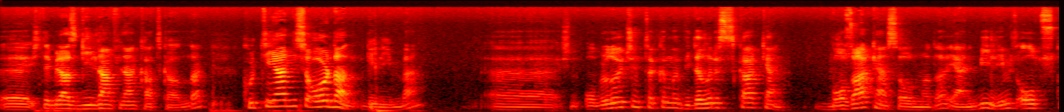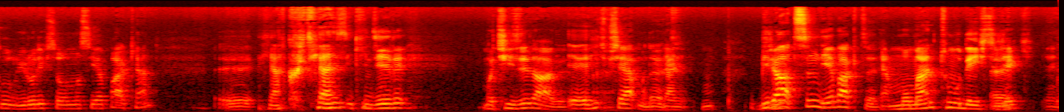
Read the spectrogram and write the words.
e, işte biraz Gil'den falan kat kaldılar. Kurtinyanis'e oradan geleyim ben. E, şimdi Obradovic'in takımı vidaları sıkarken, bozarken savunmada yani bildiğimiz old school Euroleague savunması yaparken e, yani Kurtinyanis ikinci yarı Maçı izledi abi. e, hiçbir şey yapmadı. Evet. Yani Biri atsın diye baktı. yani momentumu değiştirecek. Yani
